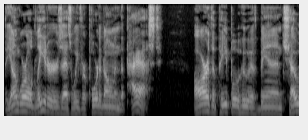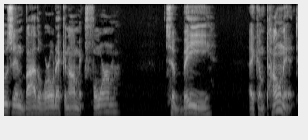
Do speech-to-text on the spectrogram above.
The young world leaders, as we've reported on in the past, are the people who have been chosen by the World Economic Forum to be a component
